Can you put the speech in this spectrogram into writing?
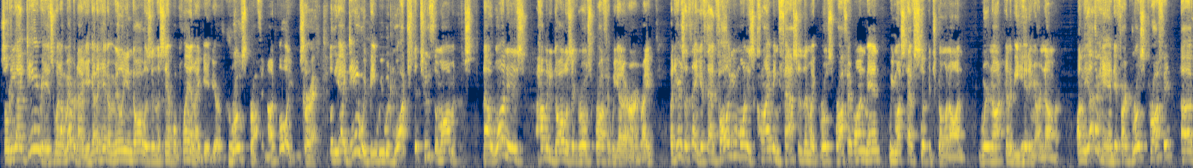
So the idea is, when I remember now, you got to hit a million dollars in the sample plan I gave you of gross profit, not volume. So, Correct. So the idea would be we would watch the two thermometers. Now, one is how many dollars of gross profit we got to earn, right? But here's the thing: if that volume one is climbing faster than my gross profit one, man, we must have slippage going on. We're not going to be hitting our number. On the other hand, if our gross profit uh,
